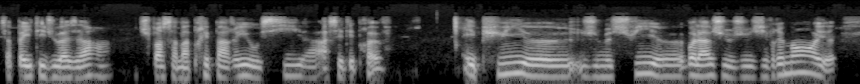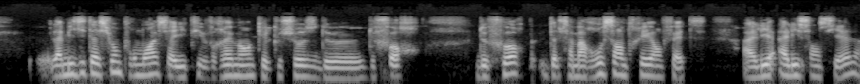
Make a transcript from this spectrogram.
ça n'a pas été du hasard. Hein. Je pense que ça m'a préparé aussi à, cette épreuve. Et puis, je me suis, voilà, j'ai vraiment, la méditation pour moi, ça a été vraiment quelque chose de, de fort de fort, ça m'a recentré en fait à l'essentiel.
